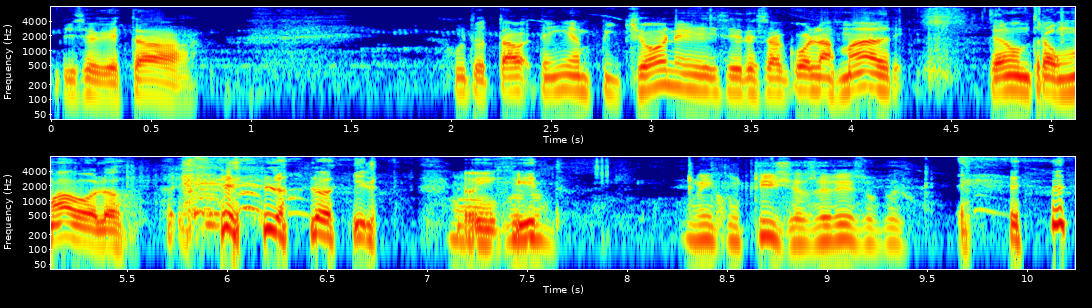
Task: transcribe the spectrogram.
Dice que está. Justo estaba, tenían pichones y se le sacó las madres. Quedaron traumados los, los, los, hijitos. pero Una injusticia hacer eso, pero.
